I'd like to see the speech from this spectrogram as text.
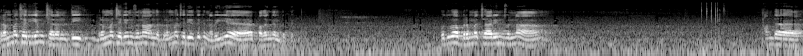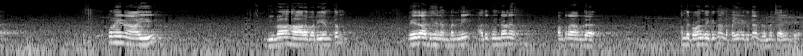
பிரம்மச்சரியம் சரந்தி. பிரம்மச்சரியம் சொன்னால் அந்த பிரம்மச்சரியத்துக்கு நிறைய பதங்கள் இருக்கு. பொதுவாக பிரம்மச்சாரின்னு சொன்னால் அந்த உபநயனம் ஆகி விவாகார பரியந்தம் வேதாத்தியனம் பண்ணி அதுக்கு உண்டான பண்ணுற அந்த அந்த குழந்தைக்கு தான் அந்த பையனுக்கு தான் பிரம்மச்சாரின்னு பேர்.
